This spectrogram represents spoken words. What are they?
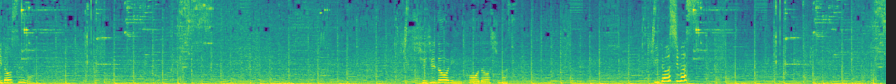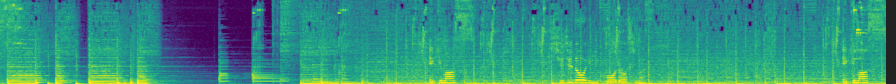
移動するわ指示通りに行動します。移動します。行きます。指示通りに行動します。行きます。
